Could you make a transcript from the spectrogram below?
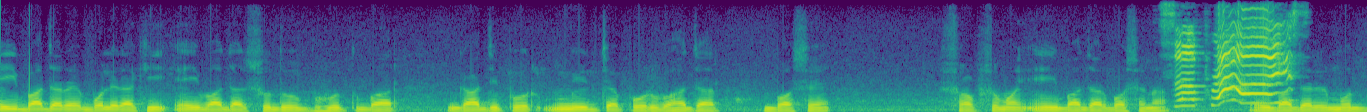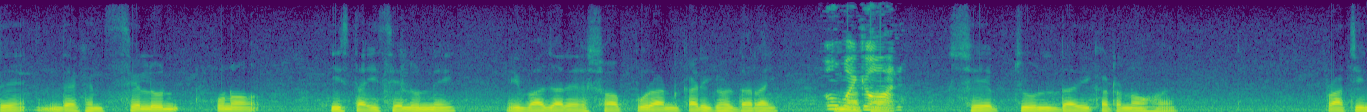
এই বাজারে বলে রাখি, এই বাজার শুধু বুধবার গাজীপুর, মির্জাপুর বাজার বসে। সব সময় এই বাজার বসে না এই বাজারের মধ্যে দেখেন সেলুন কোনো স্থায়ী সেলুন নেই এই বাজারে সব পুরান কারিগর দ্বারাই Oh. শেপ চুল দাড়ি কাটানো হয় প্রাচীন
